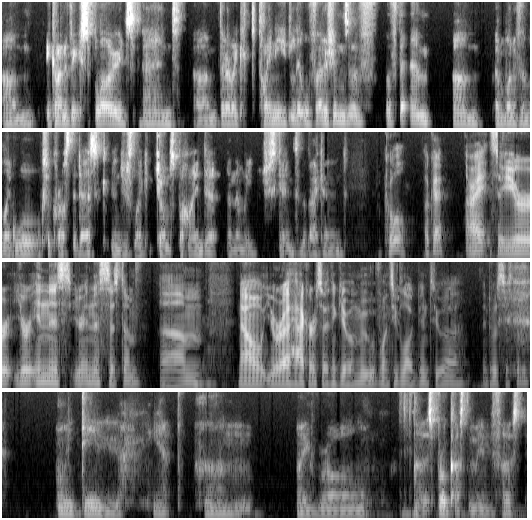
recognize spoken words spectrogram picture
Um, it kind of explodes, and um, there are like tiny little versions of of them. Um, and one of them like walks across the desk and just like jumps behind it, and then we just get into the back end. Cool. Okay. All right. So you're you're in this you're in this system. Um, now you're a hacker, so I think you have a move once you've logged into a into a system. I do. Yep. Um, I roll. Uh, let's broadcast the move first.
